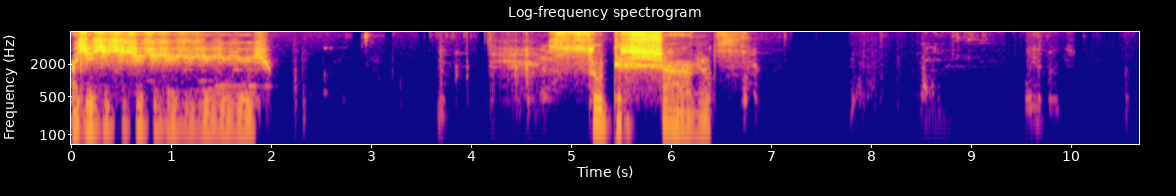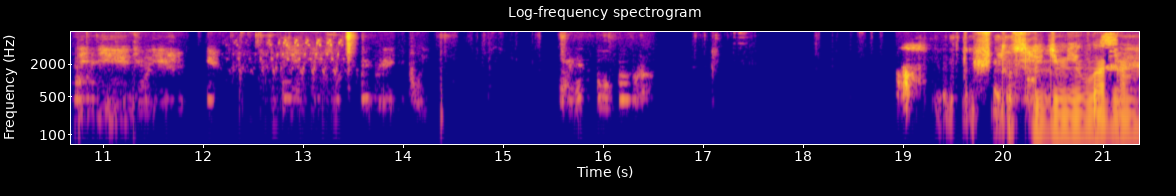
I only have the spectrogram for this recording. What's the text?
Ай-яй-яй-яй-яй-яй-яй-яй. Супер шанс. Что с людьми, ладно.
